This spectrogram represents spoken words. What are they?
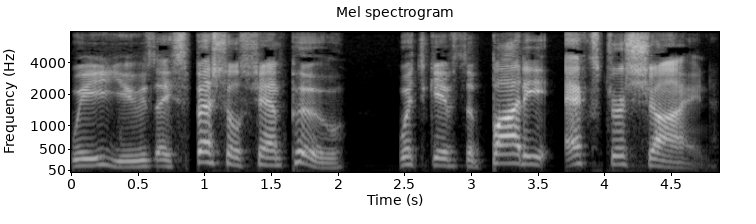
We use a special shampoo which gives the body extra shine.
